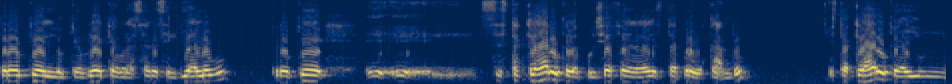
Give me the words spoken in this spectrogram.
Creo que lo que habría que abrazar es el diálogo. Creo que eh, se está claro que la Policía Federal está provocando, está claro que hay un,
